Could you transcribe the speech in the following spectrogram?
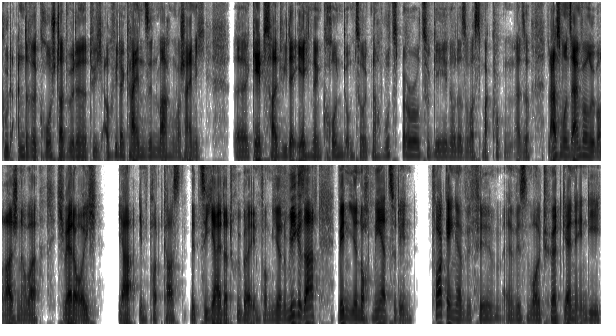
gut, andere Großstadt würde natürlich auch wieder keinen Sinn machen. Wahrscheinlich äh, gäbe es halt wieder irgendeinen Grund, um zurück nach Woodsboro zu gehen oder sowas. Mal gucken. Also, lassen wir uns einfach überraschen, aber ich werde euch ja im Podcast mit Sicherheit darüber informieren. Und wie gesagt, wenn ihr noch mehr zu den Vorgängerfilm äh, wissen wollt, hört gerne in die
